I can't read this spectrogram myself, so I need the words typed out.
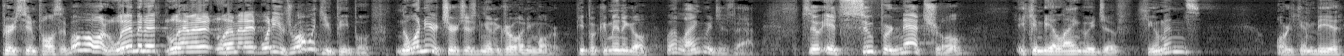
pretty soon Paul said, whoa, whoa, whoa, limit it, limit it, limit it. What is wrong with you people? No wonder your church isn't going to grow anymore. People come in and go, what language is that? So it's supernatural. It can be a language of humans, or it can be a,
